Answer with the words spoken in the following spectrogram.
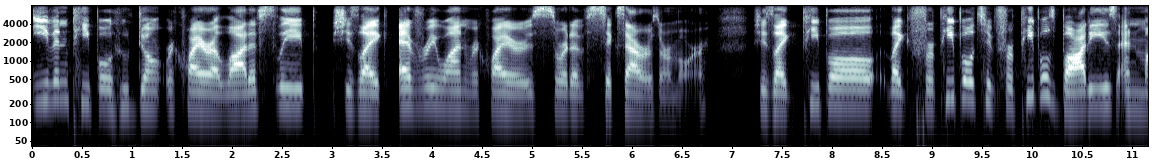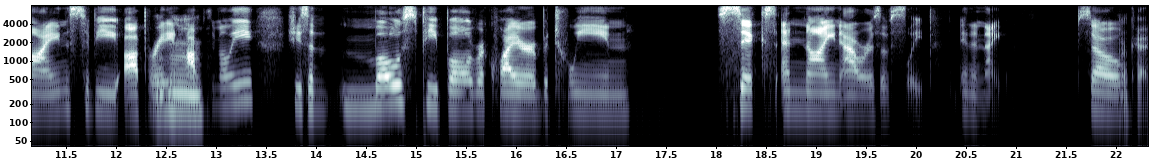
even people who don't require a lot of sleep, she's like everyone requires sort of six hours or more she's like people like for people to for people's bodies and minds to be operating Mhm. optimally she said most people require between six and nine hours of sleep in a night so Okay.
